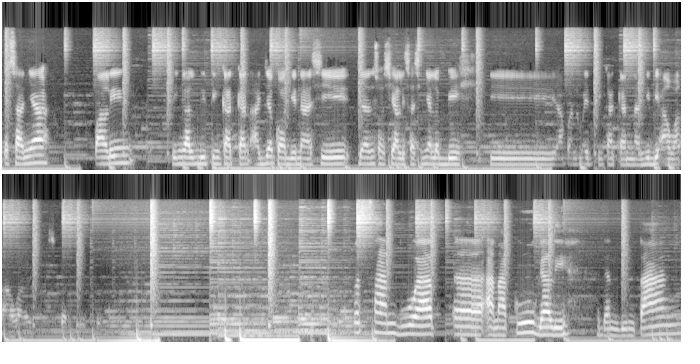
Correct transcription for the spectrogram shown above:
pesannya paling tinggal ditingkatkan aja koordinasi dan sosialisasinya lebih di apa namanya tingkatkan lagi di awal-awal pesan buat uh, anakku Galih dan Bintang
